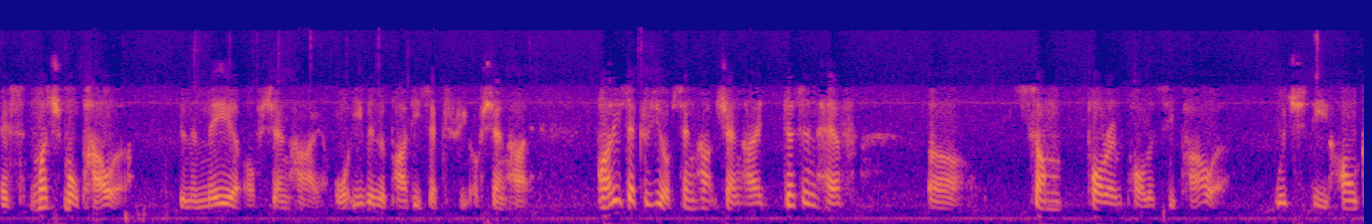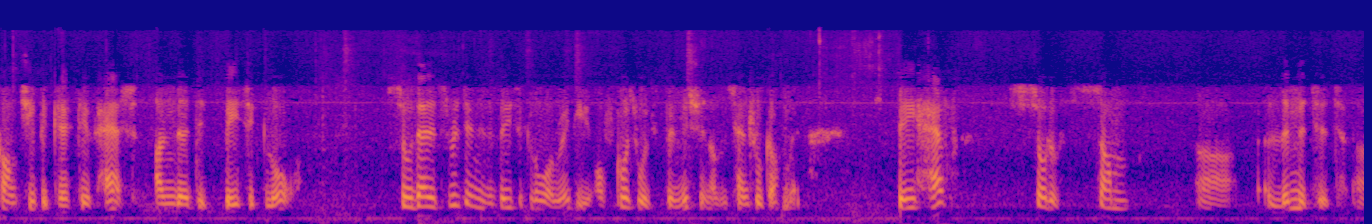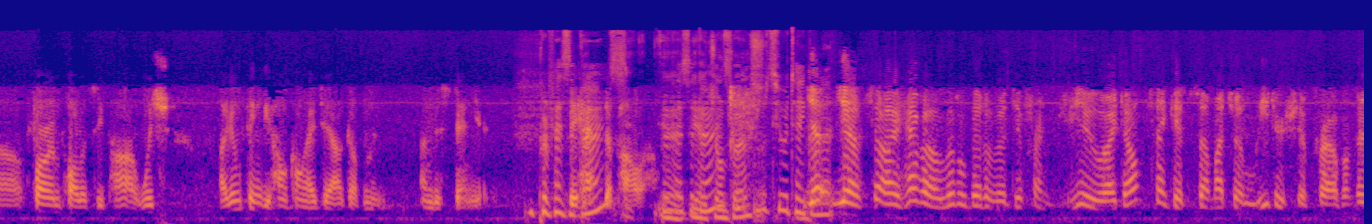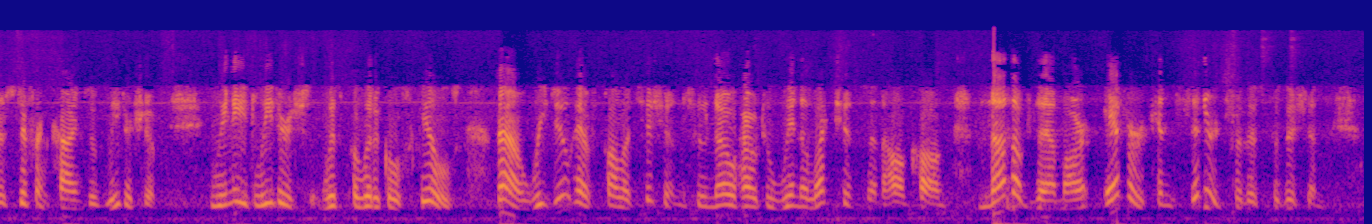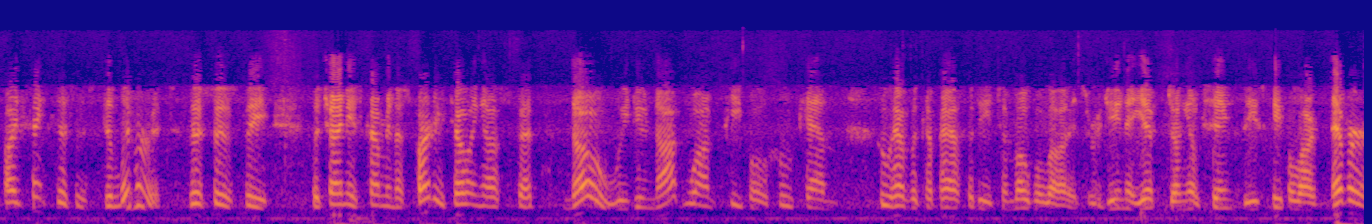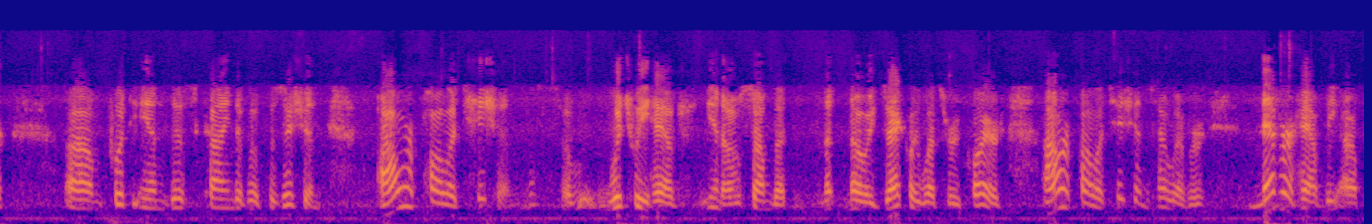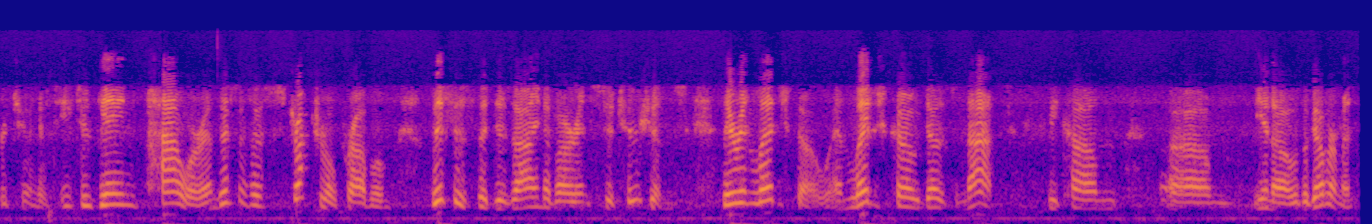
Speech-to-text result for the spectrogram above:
has much more power than the mayor of Shanghai or even the party secretary of Shanghai. Party secretary of Shanghai, doesn't have uh, some foreign policy power which the Hong Kong chief executive has under the basic law. So that is written in the basic law already, of course, with permission of the central government. They have sort of some uh, limited uh, foreign policy power, which I don't think the Hong Kong SAR government understand yet. Professor they have the Burns? power. Yeah, Professor yeah, John Burns, Burns. what's your take Yeah, on that? yes, I have a little bit of a different view. I don't think it's so much a leadership problem. There's different kinds of leadership. We need leaders with political skills. Now, we do have politicians who know how to win elections in Hong Kong. None of them are ever considered for this position. I think this is deliberate. This is the the Chinese Communist Party telling us that no, we do not want people who can who have the capacity to mobilize. Regina Ip, Jung Yuk Sing, these people are never um, put in this kind of a position. Our politicians, uh, which we have, you know, some that know exactly what's required, our politicians, however, never have the opportunity to gain power, and this is a structural problem. This is the design of our institutions. They're in LegCo, and LegCo does not become, um, you know, the government.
